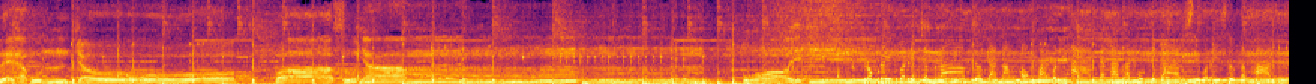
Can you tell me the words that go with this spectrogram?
และบุญเจ้าว่าสุยามโรงเรียนวรินชำราบโดยการนำของฝ่ายบริหารนะคะ ท่านผู้อำนการศิวริสุตพันธ์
